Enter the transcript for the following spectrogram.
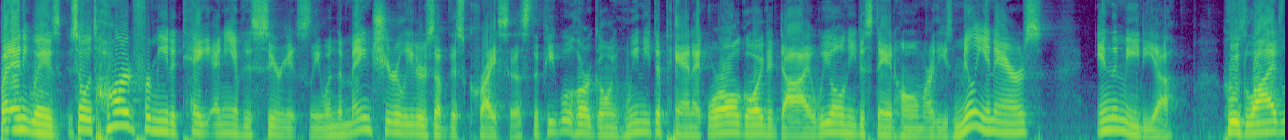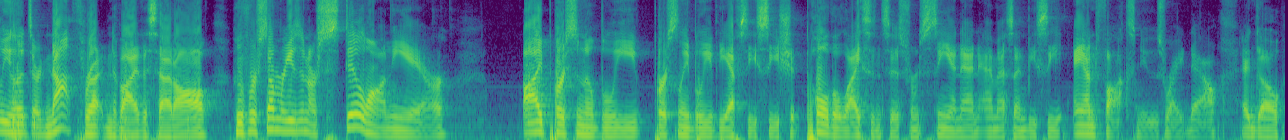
But anyways, so it's hard for me to take any of this seriously when the main cheerleaders of this crisis, the people who are going, we need to panic, we're all going to die, we all need to stay at home, are these millionaires in the media whose livelihoods are not threatened by this at all, who for some reason are still on the air. I personally believe personally believe the FCC should pull the licenses from CNN, MSNBC, and Fox News right now and go,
